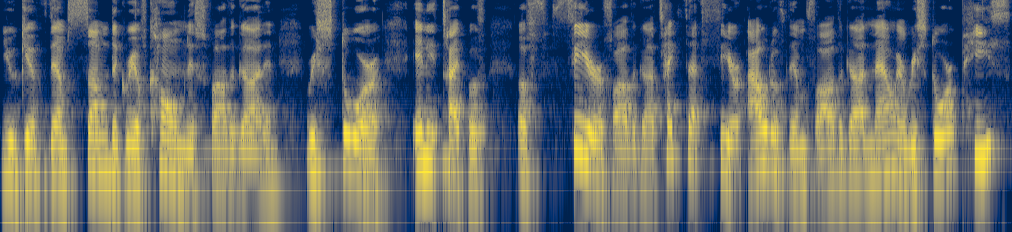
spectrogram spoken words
you give them some degree of calmness, Father God, and restore any type of, of fear, Father God. Take that fear out of them, Father God, now and restore peace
